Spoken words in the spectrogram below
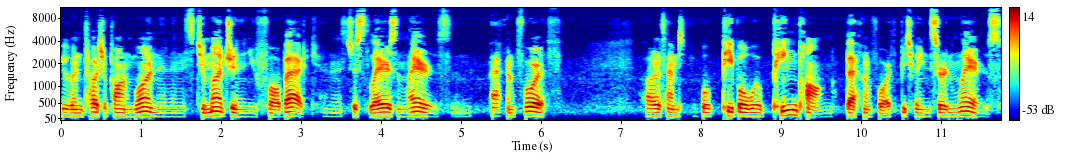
You can touch upon one and then it's too much and then you fall back and it's just layers and layers and back and forth. A lot of times people people will ping pong back and forth between certain layers.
